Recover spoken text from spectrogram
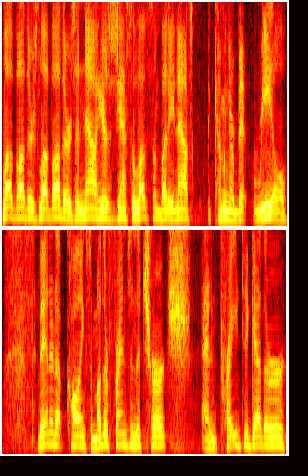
love others, love others, and now here's a chance to love somebody, and now it's becoming a bit real. They ended up calling some other friends in the church and prayed together.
